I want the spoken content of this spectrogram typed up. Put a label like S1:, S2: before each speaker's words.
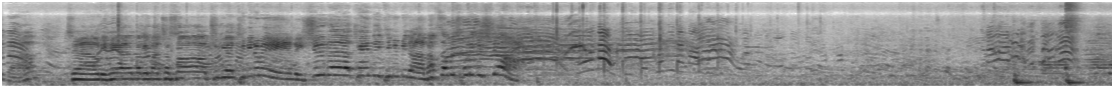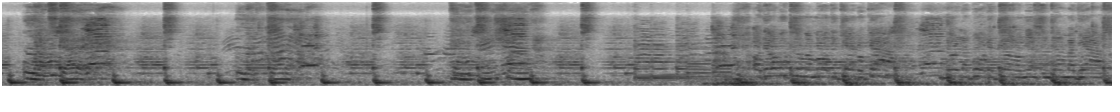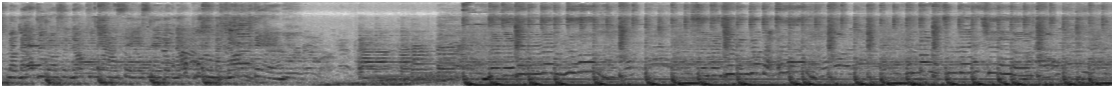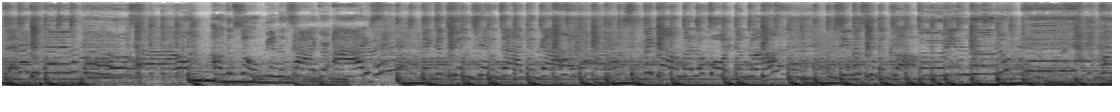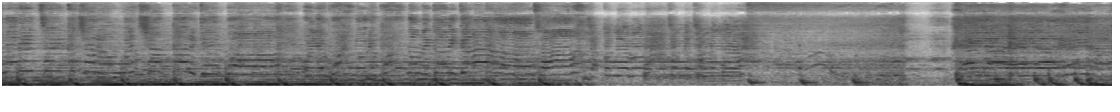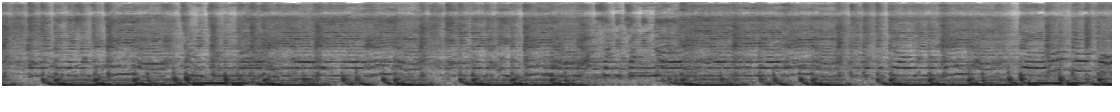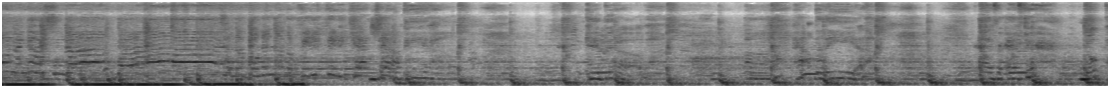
S1: 있습니다. 자, 우리 해야 음악에 맞춰서 준비한 팀 이름이 우리 슈가 캔디 팀입니다. 박수 한번 보내주시죠.
S2: Let's get Give it up. Uh-huh. After. Nope.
